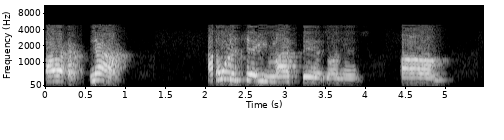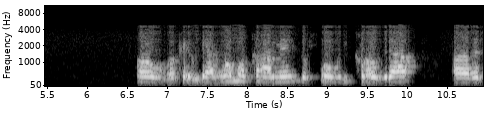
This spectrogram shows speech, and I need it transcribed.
All right, now I want to tell you my stance on this. Um, oh, okay, we got one more comment before we close it out. Uh, that's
